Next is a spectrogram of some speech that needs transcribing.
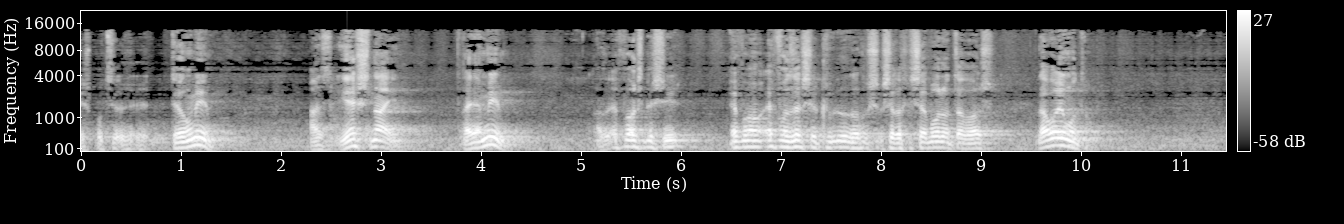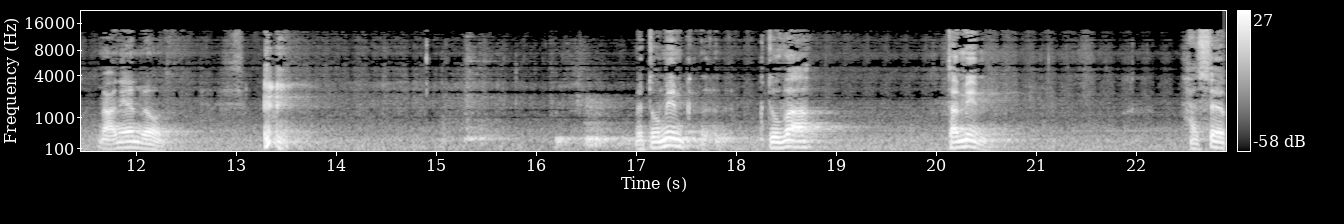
יש פה תאומים. אז יש שניים, קיימים. אז איפה השלישי? איפה, איפה זה ששברו לו את הראש? לא רואים אותו. מעניין מאוד. בתאומים כתובה תמים, חסר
